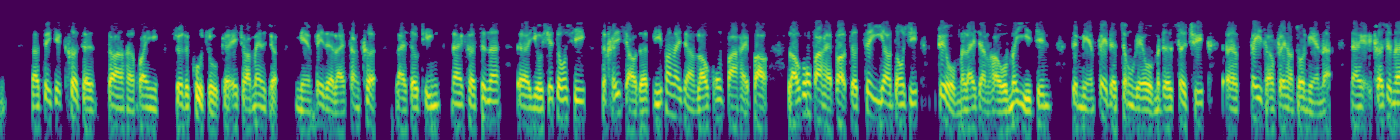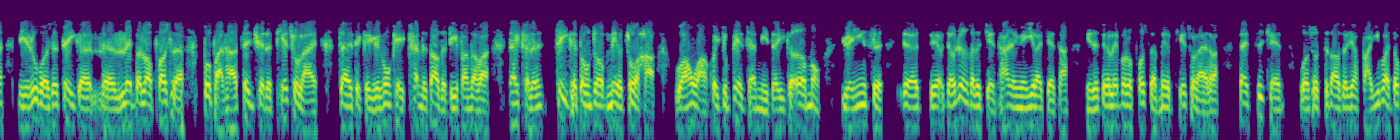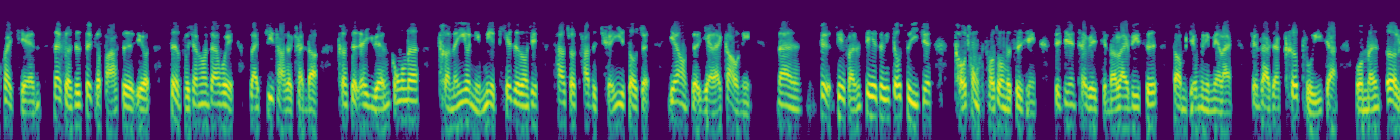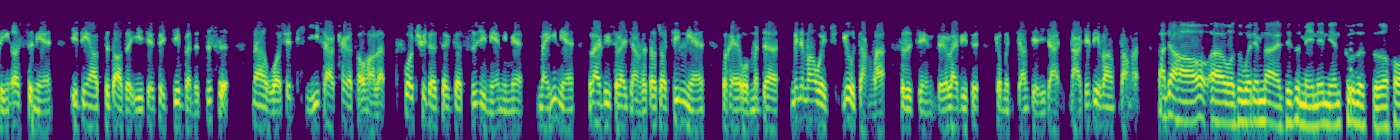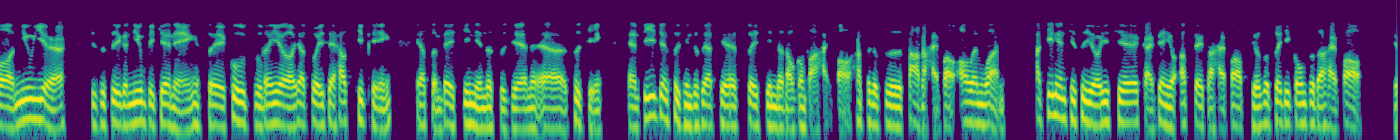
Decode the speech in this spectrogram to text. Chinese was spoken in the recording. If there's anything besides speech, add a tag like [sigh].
那这些课程当然很欢迎所有的雇主跟 HR manager 免费的来上课来收听。那可是呢，呃，有些东西是很小的，比方来讲，劳工法海报。劳工法海报的这一样东西，对我们来讲的话，我们已经是免费的送给我们的社区，呃，非常非常多年了。那可是呢，你如果是这个呃 labor law poster 不把它正确的贴出来，在这个员工可以看得到的地方的话，那可能这个动作没有做好，往往会就变成你的一个噩梦。原因是呃，只要有任何的检查人员一来检查你的这个 labor poster 没有贴出来的话。在之前我所知道说要罚一万多块钱，那可是这个罚是由政府相关单位来稽查才看到。可是呃员工呢，可能因为你没有贴这东西，他说他的权益受损，样子也来告你。那这这反正这些东西都是一些头痛头痛的事情，所以今天特别请到赖律师到我们节目里面来跟大家科普一下我们二零二四年一定要知道的一些最基本的知识。那我先提一下，开个头好了。过去的这个十几年里面，每一年赖律师来讲的都说今年 OK，我们的 minimum wage 又涨了，是不是？请这个赖律师给我们讲解一下哪些地方涨了。大家好，呃，我是 William 赖。其实每年年初的时候，[laughs] New Year 其实是一个 New Beginning，所以雇主朋友要做一些 housekeeping，要准备新年的时间呃事情。嗯，第一件事情就是要贴最新的劳工法海报，它这个是大的海报，all in one。它今年其实有一些改变，有 update 的海报，比如说最低工资的海报，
